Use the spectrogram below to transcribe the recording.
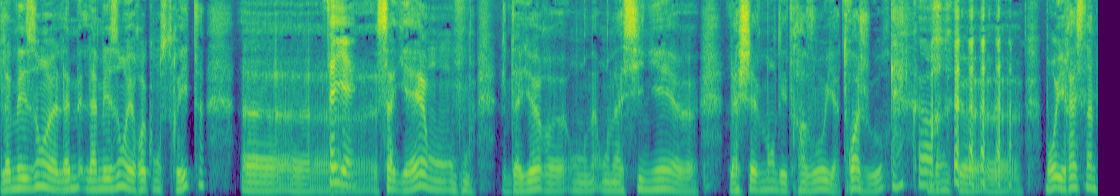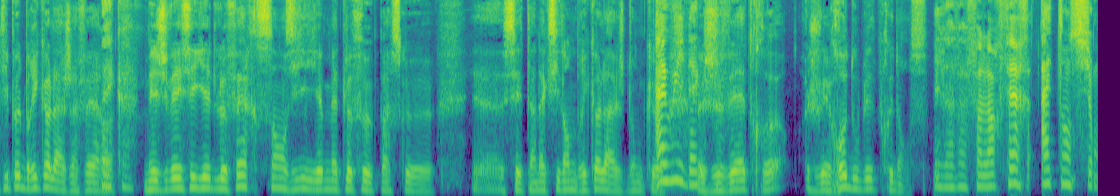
La maison, la, maison est reconstruite. Euh, ça y est. Ça y est. On, d'ailleurs, on, on, a signé euh, l'achèvement des travaux il y a trois jours. D'accord. Donc, euh, bon, il reste un petit peu de bricolage à faire, mais je vais essayer de le faire sans y mettre le feu parce que euh, c'est un accident de bricolage. Donc, ah oui, je vais être je vais redoubler de prudence. Il va falloir faire attention.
